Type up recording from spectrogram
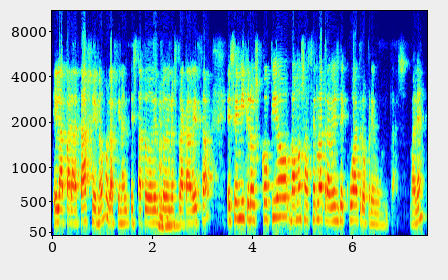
el aparataje, ¿no? porque al final está todo dentro de nuestra cabeza, ese microscopio vamos a hacerlo a través de cuatro preguntas. ¿vale?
